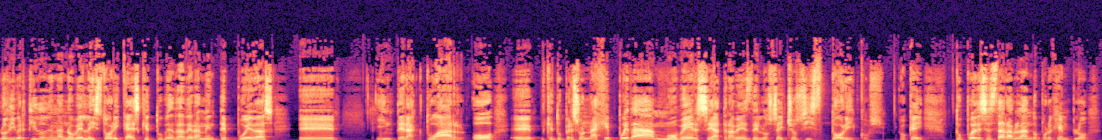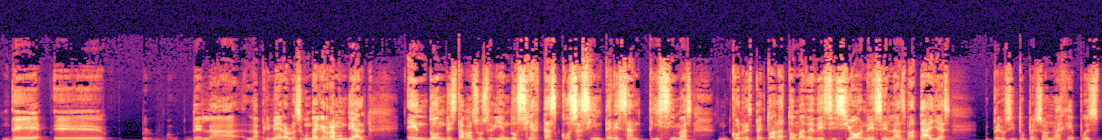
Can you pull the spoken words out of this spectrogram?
Lo divertido de una novela histórica es que tú verdaderamente puedas eh, interactuar o eh, que tu personaje pueda moverse a través de los hechos históricos. ¿Ok? Tú puedes estar hablando, por ejemplo, de, eh, de la, la Primera o la Segunda Guerra Mundial en donde estaban sucediendo ciertas cosas interesantísimas con respecto a la toma de decisiones en las batallas, pero si tu personaje pues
